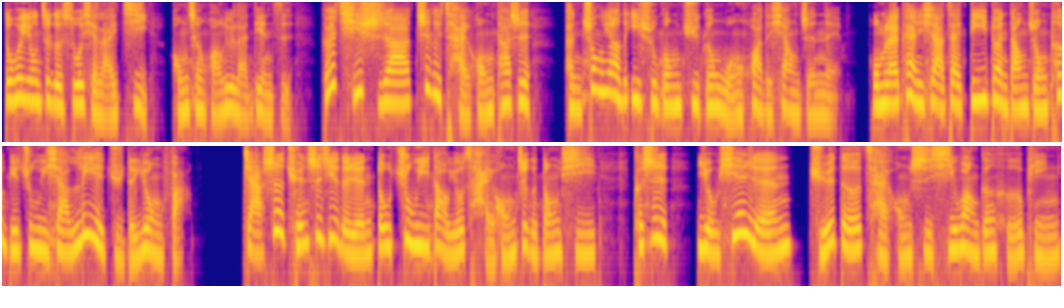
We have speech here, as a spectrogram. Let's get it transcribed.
都会用这个缩写来记红橙黄绿蓝靛紫。可是其实啊，这个彩虹它是 很重要的艺术工具跟文化的象征呢。我们来看一下，在第一段当中，特别注意一下列举的用法。假设全世界的人都注意到有彩虹这个东西，可是有些人觉得彩虹是希望跟和平。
